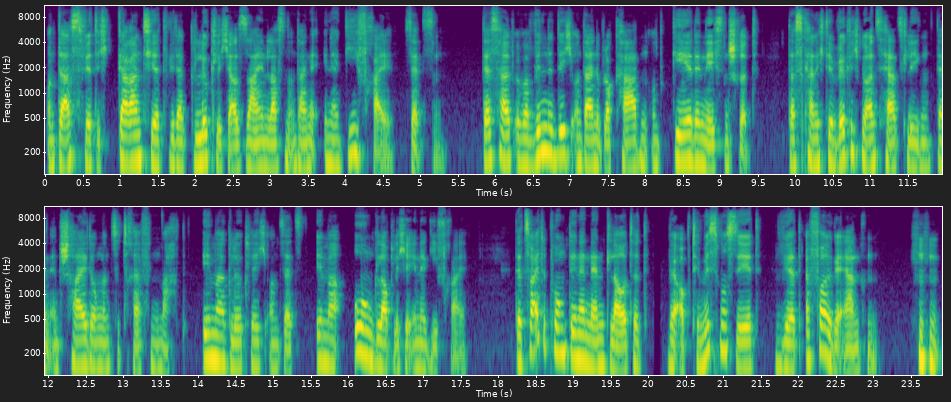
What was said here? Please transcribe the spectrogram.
Und das wird dich garantiert wieder glücklicher sein lassen und deine Energie freisetzen. Deshalb überwinde dich und deine Blockaden und gehe den nächsten Schritt. Das kann ich dir wirklich nur ans Herz legen, denn Entscheidungen zu treffen macht immer glücklich und setzt immer unglaubliche Energie frei. Der zweite Punkt, den er nennt, lautet, wer Optimismus sät, wird Erfolge ernten.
